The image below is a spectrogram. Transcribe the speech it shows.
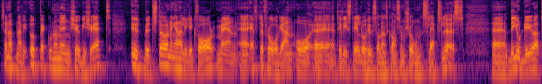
Sen öppnar vi upp ekonomin 2021. Utbudsstörningarna ligger kvar men eh, efterfrågan och eh, till viss del då hushållens konsumtion släpps lös. Eh, det gjorde ju att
